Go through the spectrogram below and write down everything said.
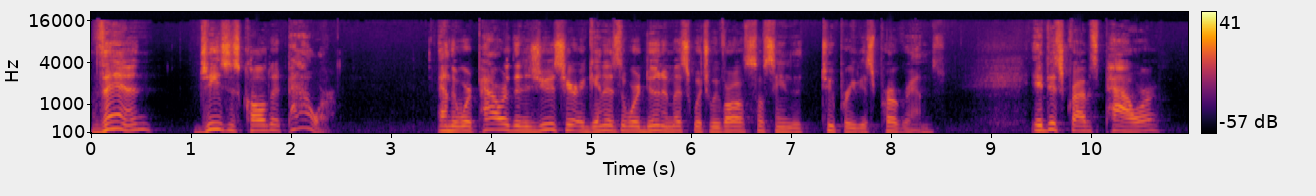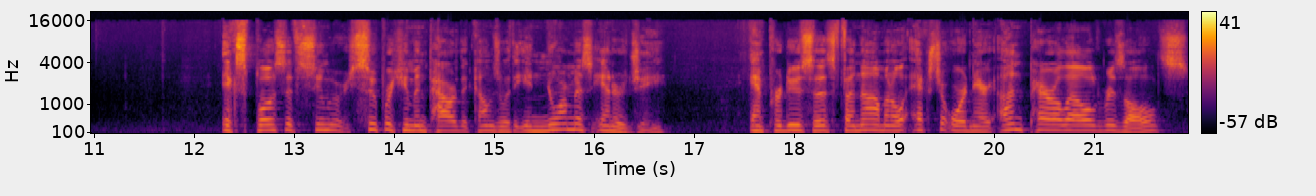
Then Jesus called it power. And the word power that is used here again is the word dunamis, which we've also seen in the two previous programs. It describes power, explosive super, superhuman power that comes with enormous energy and produces phenomenal, extraordinary, unparalleled results.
